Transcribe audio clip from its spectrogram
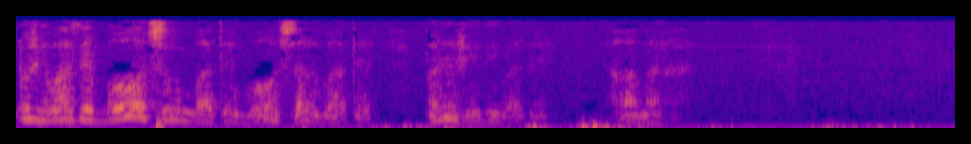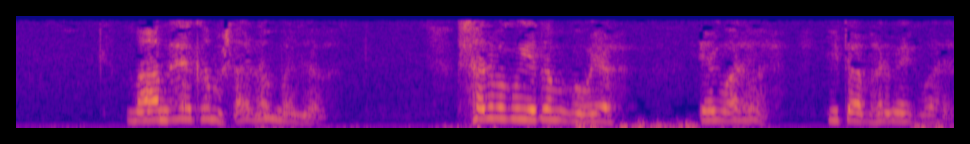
तो उसके वास्ते बहुत सुगम बात है बहुत सरल बात है बड़ी सीधी बात। है हाँ महाराज। माँ, में कम शरणम बन जाओ सर्व को ये तम होया एक बार है, गीता भर में एक बार है।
